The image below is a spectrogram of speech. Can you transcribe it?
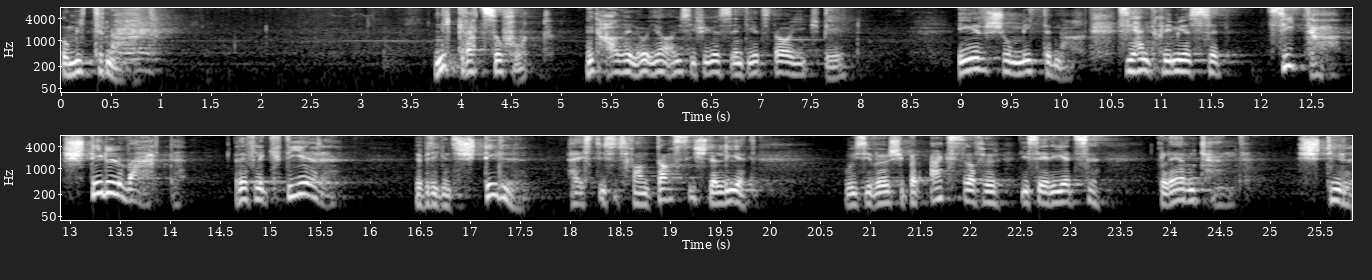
Um Mitternacht. Nicht gerade sofort. Nicht Halleluja, unsere Füße sind jetzt da eingespielt. Erst um Mitternacht. Sie haben ein bisschen Zeit haben, still werden, reflektieren. Übrigens, still heisst dieses fantastische Lied, wo unsere Worshipper extra für die Serie jetzt gelernt haben. Still.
